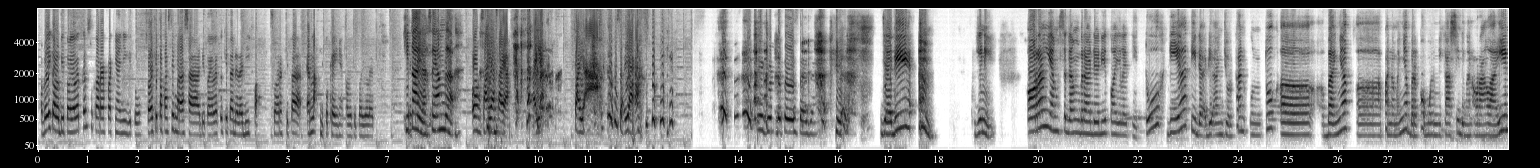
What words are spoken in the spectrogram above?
Apalagi kalau di toilet kan suka refleks nyanyi gitu. Soalnya kita pasti merasa di toilet tuh kita adalah diva. Suara kita enak gitu kayaknya kalau di toilet. Kita ya, saya enggak. Oh saya saya saya saya saya. Iya gue betul Ustazah. Iya. Jadi gini, orang yang sedang berada di toilet itu dia tidak dianjurkan untuk eh, banyak eh, apa namanya berkomunikasi dengan orang lain,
